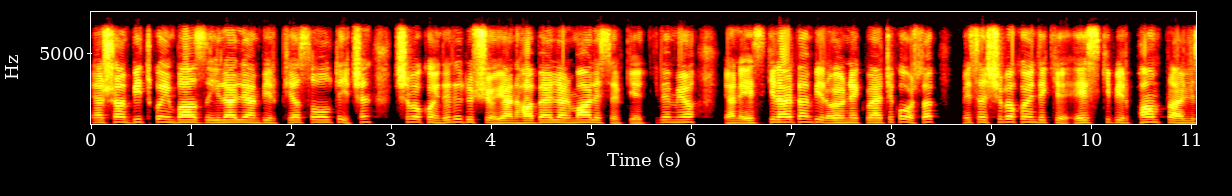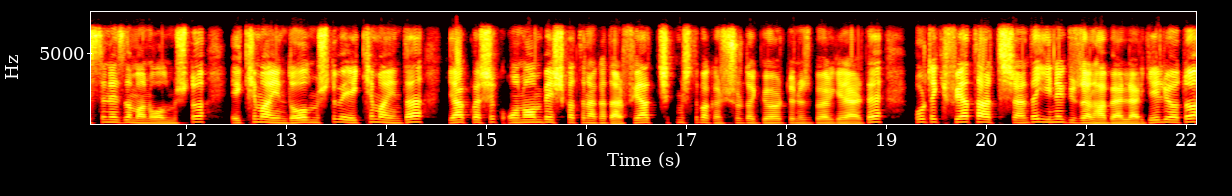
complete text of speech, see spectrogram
Yani şu an Bitcoin bazı ilerleyen bir piyasa olduğu için Shiba Coin'de de düşüyor. Yani haberler maalesef ki etkilemiyor. Yani eskilerden bir örnek verecek olursak mesela Shiba Coin'deki eski bir pump rally'si ne zaman olmuştu? Ekim ayında olmuştu ve Ekim ayında yaklaşık 10-15 katına kadar fiyat çıkmıştı. Bakın şurada gördüğünüz bölgelerde. Buradaki fiyat artışlarında yine güzel haberler geliyordu.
